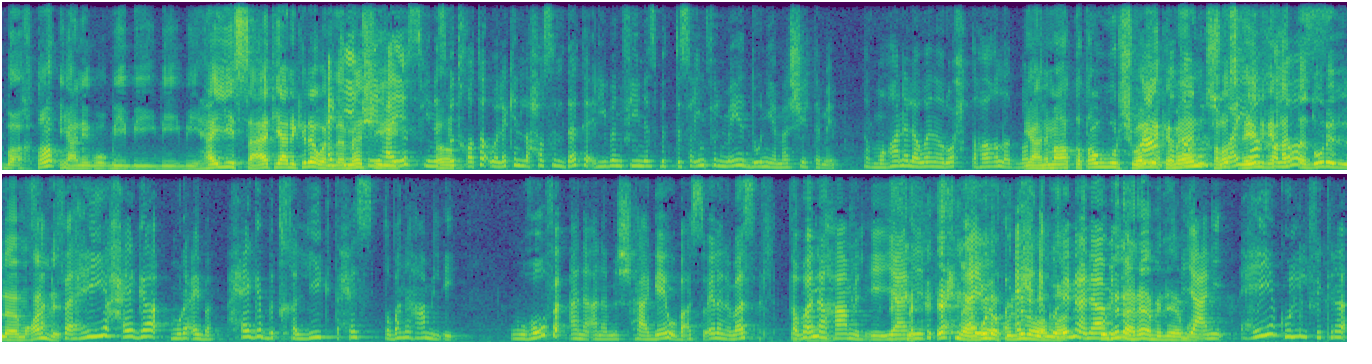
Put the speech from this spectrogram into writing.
وباخطاء يعني بي بي بي بيهيس ساعات يعني كده ولا أكيد ماشي بيهيس في نسبة آه. خطأ ولكن اللي حاصل ده تقريبا في نسبة 90% الدنيا ماشية تمام طب ما هو أنا لو أنا رحت هغلط برضه يعني مع التطور مع شوية التطور كمان خلاص شوية هيلغي حتى خلاص. دور المعلق فهي حاجة مرعبة حاجة بتخليك تحس طب أنا هعمل إيه وهو. أنا أنا مش هجاوب على السؤال أنا بسأل طب أنا هعمل إيه يعني إحنا- إحنا يا منى كلنا إحنا. كلنا هنعمل كلنا إيه؟ هنعمل منى؟ يعني هي كل الفكرة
